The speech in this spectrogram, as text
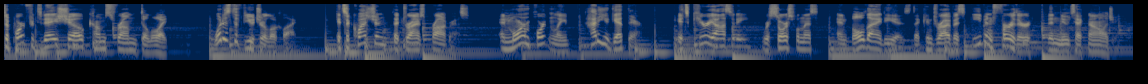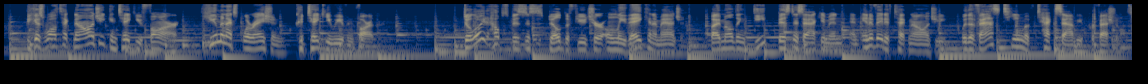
Support for today's show comes from Deloitte. What does the future look like? It's a question that drives progress. And more importantly, how do you get there? It's curiosity, resourcefulness, and bold ideas that can drive us even further than new technology. Because while technology can take you far, human exploration could take you even farther. Deloitte helps businesses build the future only they can imagine by melding deep business acumen and innovative technology with a vast team of tech savvy professionals.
